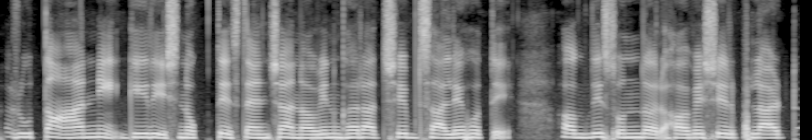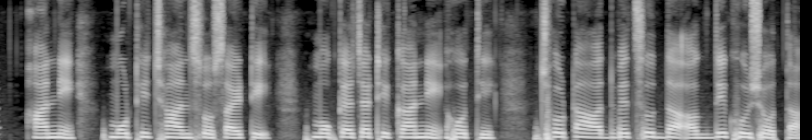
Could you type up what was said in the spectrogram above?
ऋता आणि गिरीश नुकतेच त्यांच्या नवीन घरात शिफ्ट झाले होते. अगदी सुंदर हवेशीर फ्लॅट आणि मोठी छान सोसायटी मोक्याच्या ठिकाणी होती. छोटा अद्वैतसुद्धा अगदी खुश होता.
